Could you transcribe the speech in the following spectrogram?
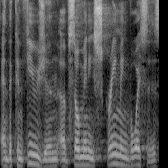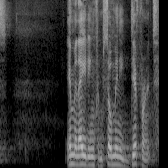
and the confusion of so many screaming voices emanating from so many different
